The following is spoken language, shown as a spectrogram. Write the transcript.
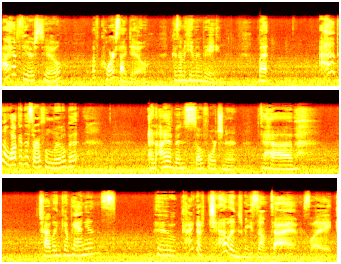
I have fears too, of course I do, because I'm a human being. But been walking this earth a little bit, and I have been so fortunate to have traveling companions who kind of challenge me sometimes, like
